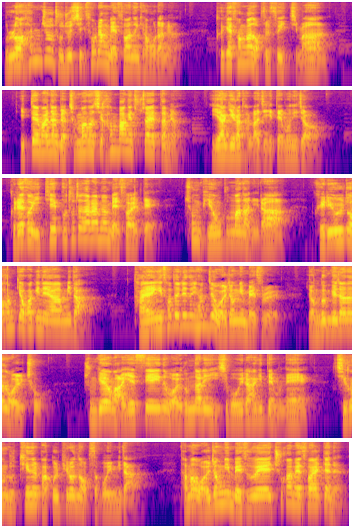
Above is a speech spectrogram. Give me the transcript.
물론 한 주, 두 주씩 소량 매수하는 경우라면 크게 상관없을 수 있지만 이때 만약 몇천만 원씩 한 방에 투자했다면 이야기가 달라지기 때문이죠. 그래서 ETF 투자자라면 매수할 때 총 비용뿐만 아니라 괴리율도 함께 확인해야 합니다. 다행히 서대리는 현재 월정립 매수를 연금계좌는 월초, 중개형 ISA는 월급날인 25일을 하기 때문에 지금 루틴을 바꿀 필요는 없어 보입니다. 다만 월정립 매수 외에 추가 매수할 때는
